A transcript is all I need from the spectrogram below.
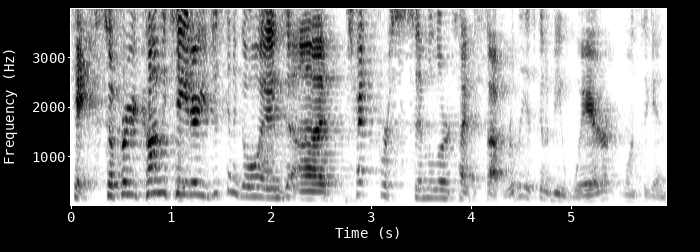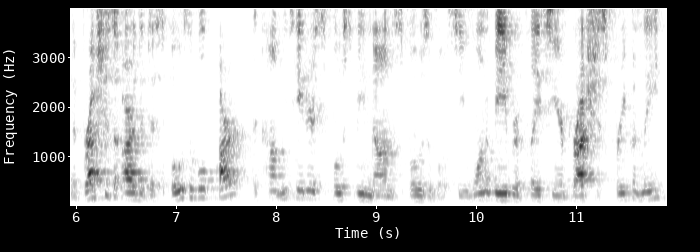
Okay, so for your commutator, you're just going to go and uh, check for similar type of stuff. Really, it's going to be wear. Once again, the brushes are the disposable part. The commutator is supposed to be non-disposable, so you want to be replacing your brushes frequently.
